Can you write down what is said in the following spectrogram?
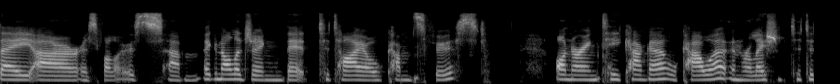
they are as follows, um, acknowledging that Te comes first, honouring tikanga or kawa in relation to Te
